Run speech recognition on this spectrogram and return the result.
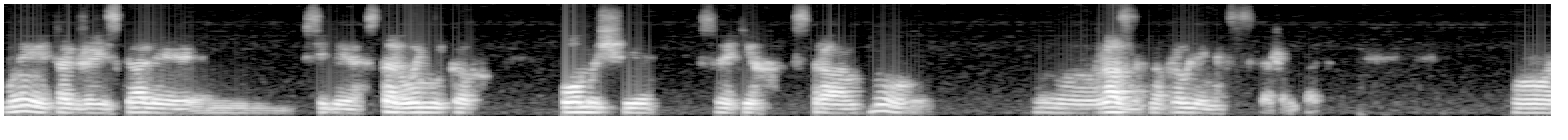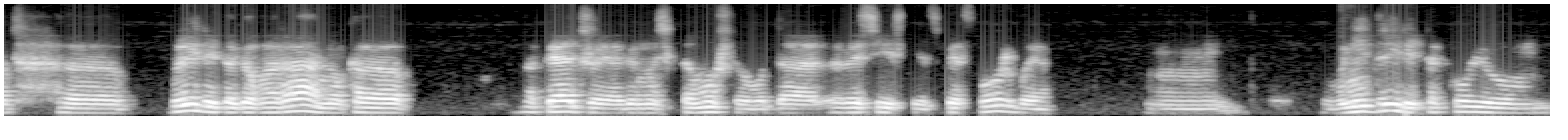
Мы также искали в себе сторонников помощи с этих стран, ну, в разных направлениях, скажем так. Вот. Э, были договора, но опять же я вернусь к тому, что вот да, российские спецслужбы внедрили такую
